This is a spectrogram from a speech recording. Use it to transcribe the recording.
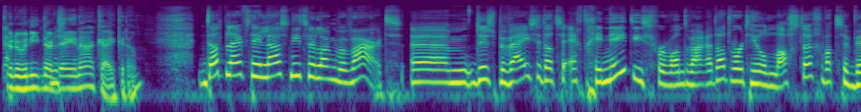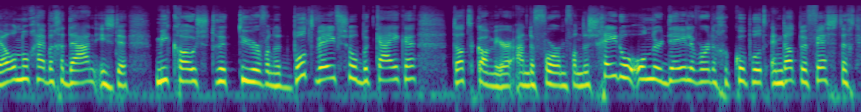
Kunnen we niet naar DNA kijken dan? Dat blijft helaas niet zo lang bewaard. Um, dus bewijzen dat ze echt genetisch verwant waren, dat wordt heel lastig. Wat ze wel nog hebben gedaan, is de microstructuur van het botweefsel bekijken. Dat kan weer aan de vorm van de schedelonderdelen worden gekoppeld. En dat bevestigt,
